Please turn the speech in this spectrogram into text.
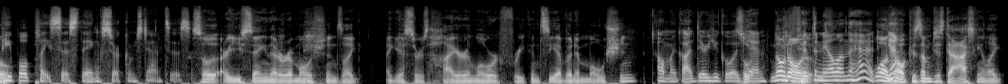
know, people, places, things, circumstances. So are you saying that our emotions, like, I guess there's higher and lower frequency of an emotion? Oh my God, there you go So- again. no, You've no, hit the nail on the head. Well, Yeah. no, because I'm just asking. Like,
